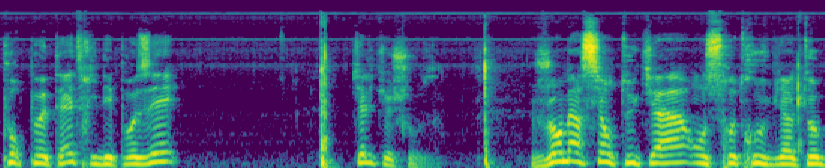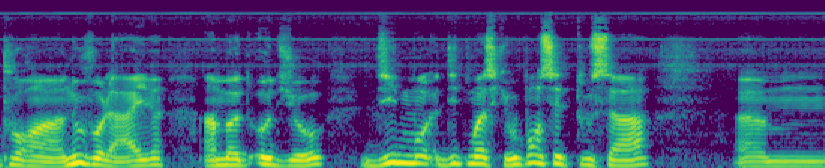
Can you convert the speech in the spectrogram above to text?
pour peut-être y déposer quelque chose. Je vous remercie en tout cas. On se retrouve bientôt pour un nouveau live, un mode audio. Dites-moi ce que vous pensez de tout ça. Euh,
